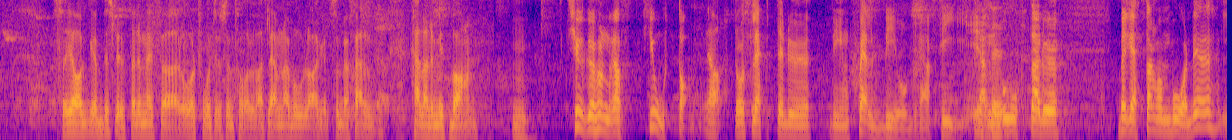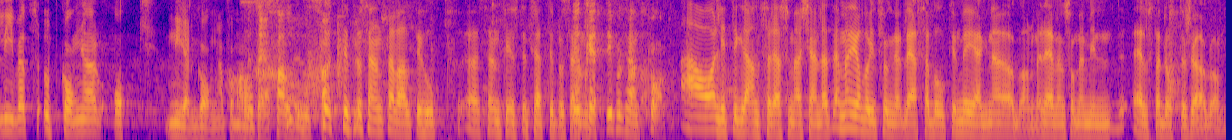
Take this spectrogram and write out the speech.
Så jag beslutade mig för år 2012 att lämna bolaget som jag själv kallade mitt barn. Mm. 2014, ja. då släppte du din självbiografi. Precis. En bok där du berättar om både livets uppgångar och nedgångar får man väl säga, fallgropar. 70 procent av alltihop. Eh, sen finns det 30 procent. Det är 30 procent kvar? Ja, lite grann sådär som jag kände att men jag var ju tvungen att läsa boken med egna ögon men även som med min äldsta dotters ögon.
